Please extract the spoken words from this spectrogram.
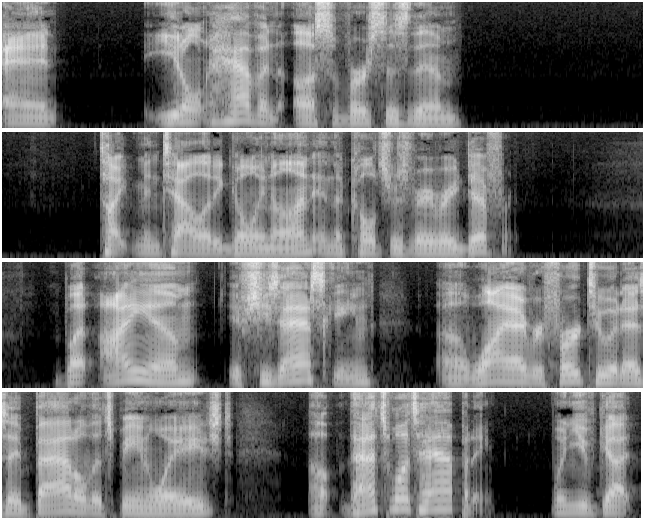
And you don't have an us versus them type mentality going on, and the culture is very, very different. But I am if she's asking uh, why I refer to it as a battle that's being waged, uh, that's what's happening when you've got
